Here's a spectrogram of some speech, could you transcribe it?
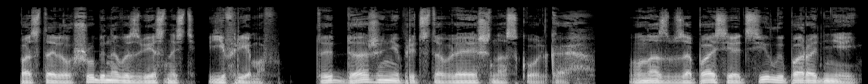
– поставил Шубина в известность Ефремов. «Ты даже не представляешь, насколько. У нас в запасе от силы пара дней.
